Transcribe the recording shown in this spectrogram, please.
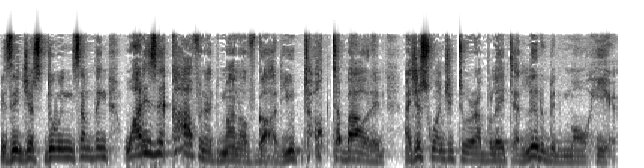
Is it just doing something? What is a covenant, man of God? You talked about it. I just want you to elaborate a little bit more here.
